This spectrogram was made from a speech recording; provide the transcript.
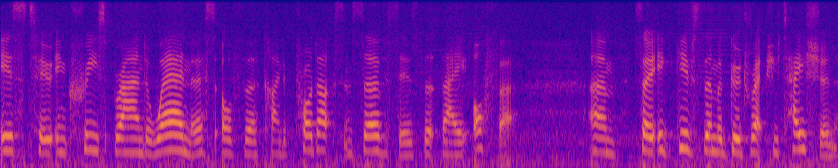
is to increase brand awareness of the kind of products and services that they offer. Um, so it gives them a good reputation,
